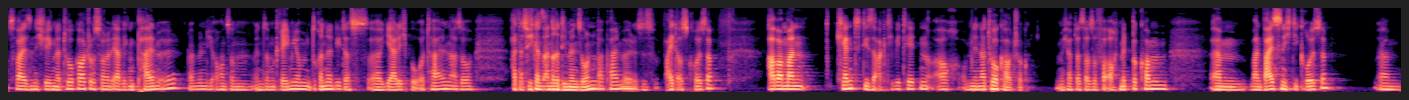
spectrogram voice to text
zwar jetzt nicht wegen Naturkautschuk, sondern eher wegen Palmöl. Da bin ich auch in so einem, in so einem Gremium drinne, die das äh, jährlich beurteilen. Also hat natürlich ganz andere Dimensionen bei Palmöl, das ist weitaus größer. Aber man kennt diese Aktivitäten auch um den Naturkautschuk. Ich habe das also vor Ort mitbekommen. Ähm, man weiß nicht die Größe. Ähm,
